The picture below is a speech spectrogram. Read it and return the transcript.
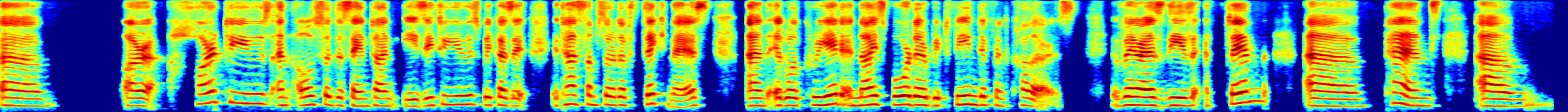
uh, are hard to use and also at the same time easy to use because it, it has some sort of thickness and it will create a nice border between different colors. Whereas these thin uh, pens, um,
